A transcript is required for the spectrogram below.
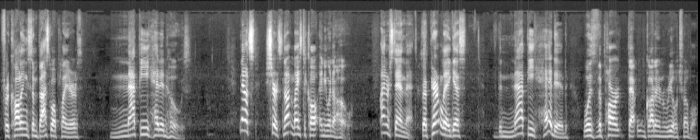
for calling some basketball players nappy-headed hoes. Now, it's sure it's not nice to call anyone a hoe. I understand that, but apparently, I guess the nappy-headed was the part that got in real trouble.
